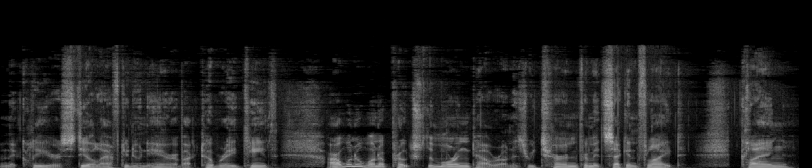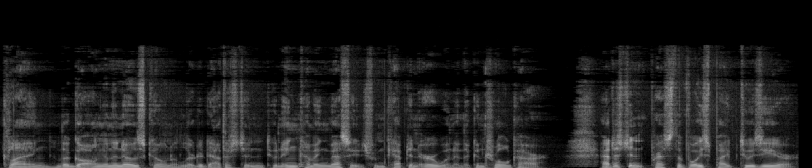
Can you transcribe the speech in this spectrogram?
In the clear, still afternoon air of October 18th, R 101 approached the mooring tower on its return from its second flight. Clang, clang, the gong in the nose cone alerted Atherstone to an incoming message from Captain Irwin in the control car. Atherstone pressed the voice pipe to his ear.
